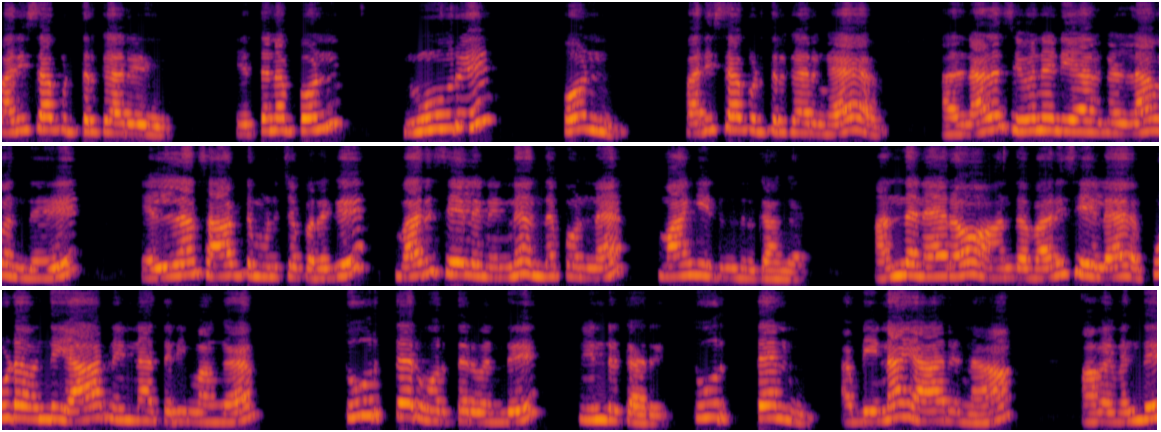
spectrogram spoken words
பரிசா கொடுத்துருக்காரு. எத்தனை பொன்? நூறு பொன் பரிசா கொடுத்துருக்காருங்க. அதனால சிவனடியார்கள்லாம் வந்து எல்லாம் சாப்பிட்டு முடிச்ச பிறகு வரிசையில நின்று அந்த பொண்ணை வாங்கிட்டு இருந்திருக்காங்க. அந்த நேரம் அந்த வரிசையில கூட வந்து யார் நின்னா தெரியுமாங்க? தூர்த்தர் ஒருத்தர் வந்து நின்றுக்காரு தூர்த்தன் அப்படின்னா யாருன்னா அவன் வந்து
